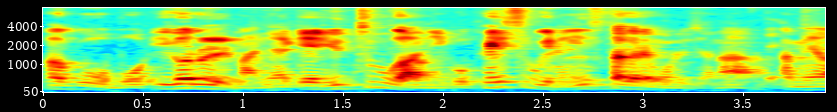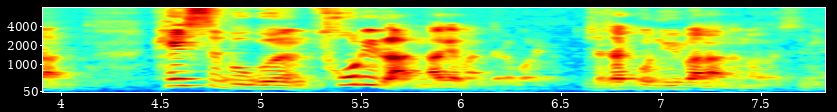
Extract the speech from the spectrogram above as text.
하고 뭐 이거를 만약에 유튜브가 아니고 페이스북이나 인스타그램 올리잖아. 네. 하면 페이스북은 소리를 안 나게 만들어 버려. 저작권 위반하는 음악을 쓰면.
